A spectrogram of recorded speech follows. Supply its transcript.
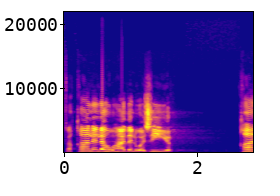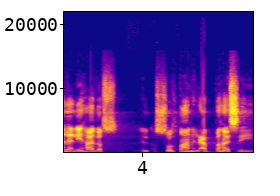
فقال له هذا الوزير قال لهذا السلطان العباسي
